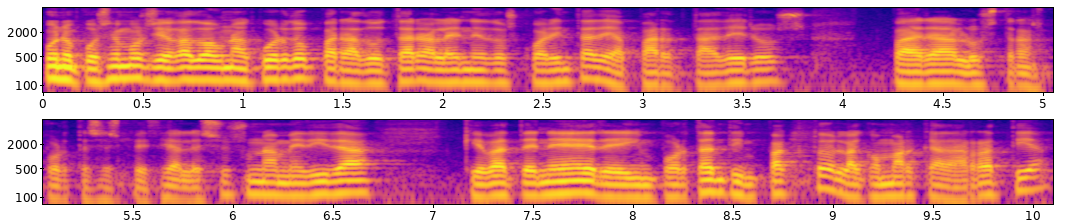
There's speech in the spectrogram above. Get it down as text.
Bueno, pues hemos llegado a un acuerdo para dotar a la N240 de apartaderos para los transportes especiales. Es una medida que va a tener eh, importante impacto en la comarca de Arratia,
